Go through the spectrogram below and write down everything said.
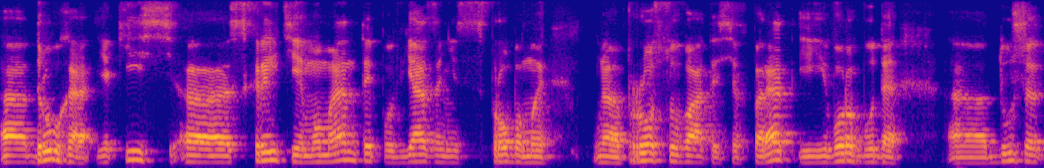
Е, друге, якісь скриті моменти пов'язані з спробами просуватися вперед, і ворог буде. Дуже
